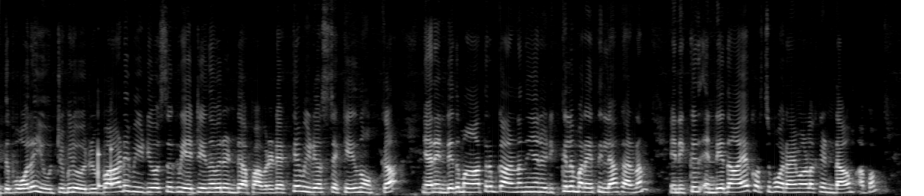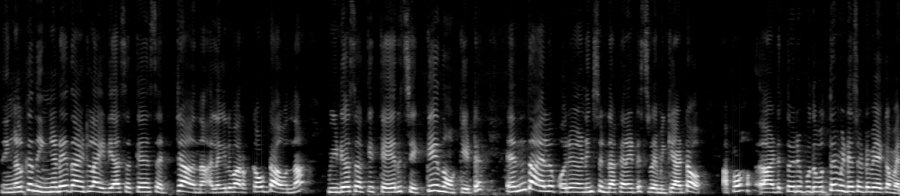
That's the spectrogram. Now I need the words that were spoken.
ഇതുപോലെ യൂട്യൂബിൽ ഒരുപാട് വീഡിയോസ് ക്രിയേറ്റ് ചെയ്യുന്നവരുണ്ട്. അപ്പോൾ അവരുടെയൊക്കെ വീഡിയോസ് ചെക്ക് ചെയ്ത് നോക്കുക. ഞാൻ എന്റേത് മാത്രം കാണണമെന്ന് ഞാൻ ഒരിക്കലും പറയത്തില്ല. കാരണം എനിക്ക് എന്റേതായ കുറച്ച് പോരായ്മകളൊക്കെ ഉണ്ടാവും. അപ്പം നിങ്ങൾക്ക് നിങ്ങളുടേതായിട്ടുള്ള ഐഡിയാസൊക്കെ സെറ്റ് ആവുന്ന അല്ലെങ്കിൽ വർക്കൗട്ട് ആവുന്ന വീഡിയോസൊക്കെ കയറി ചെക്ക് ചെയ്ത് നോക്കിയിട്ട് എന്തായാലും ഒരു ഏണിങ്സ് ഉണ്ടാക്കാനായിട്ട് ശ്രമിക്കുക കേട്ടോ അപ്പോൾ അടുത്തൊരു പുതുപുത്തൻ വീഡിയോസ് ആയിട്ട് വേഗം വരാം.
